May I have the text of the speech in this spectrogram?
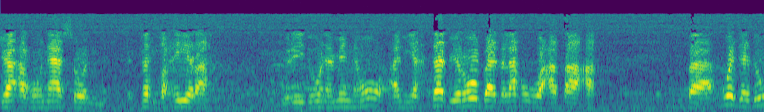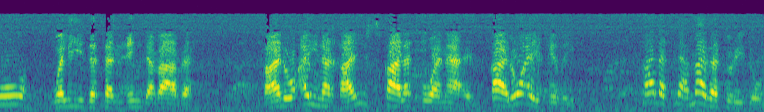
جاءه ناس في الظهيرة يريدون منه أن يختبروا بذله وعطاءه فوجدوا وليدة عند بابه. قالوا أين قيس؟ قالت هو نائم. قالوا أيقظي. قالت لا ماذا تريدون؟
